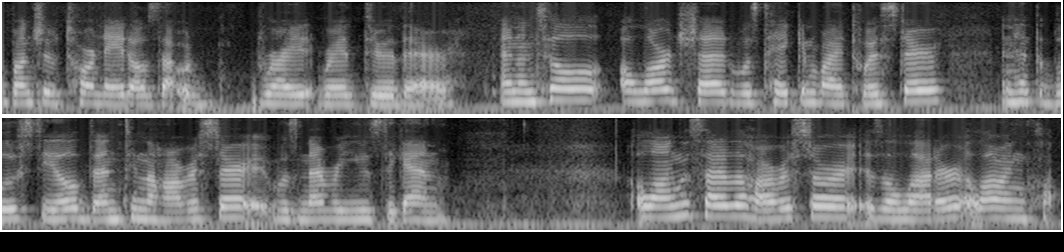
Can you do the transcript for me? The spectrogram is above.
a bunch of tornadoes that would raid, raid through there. And until a large shed was taken by a twister and hit the blue steel, denting the harvester, it was never used again. Along the side of the harvester is a ladder allowing cl-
